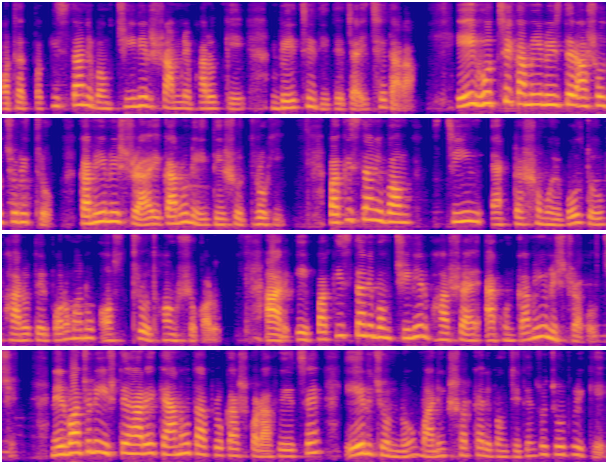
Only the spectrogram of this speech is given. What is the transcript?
অর্থাৎ পাকিস্তান এবং চীনের সামনে ভারতকে বেঁচে দিতে চাইছে তারা। এই হচ্ছে কমিউনিস্টদের আসল চরিত্র। কমিউনিস্টরা এই কারণেই দেশদ্রোহী। পাকিস্তান এবং চীন একটা সময় বলতো, ভারতের পরমাণু অস্ত্র ধ্বংস করো। আর এই পাকিস্তান এবং চীনের ভাষায় এখন কমিউনিস্টরা বলছে। নির্বাচনী ইশতেহারে কেন তা প্রকাশ করা হয়েছে, এর জন্য মানিক সরকার এবং জিতেন্দ্র চৌধুরীকে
